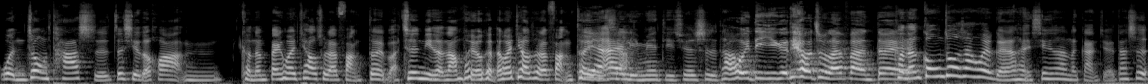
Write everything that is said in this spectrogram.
稳重踏实这些的话，嗯，可能 Ben 会跳出来反对吧，就是你的男朋友可能会跳出来反对。恋爱里面的确是他会第一个跳出来反对。可能工作上会给人很信任的感觉，但是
